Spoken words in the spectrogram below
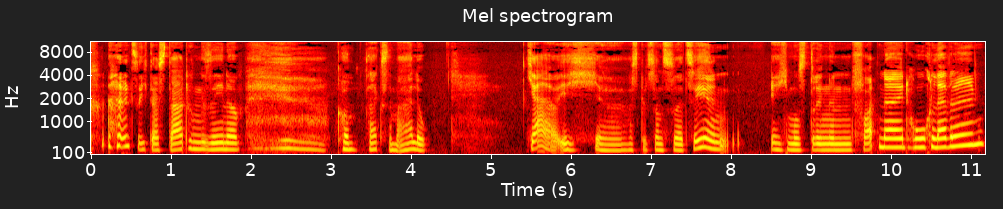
als ich das Datum gesehen habe, komm, sag's mal Hallo ja, ich, äh, was gibt's sonst zu erzählen? Ich muss dringend Fortnite hochleveln.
